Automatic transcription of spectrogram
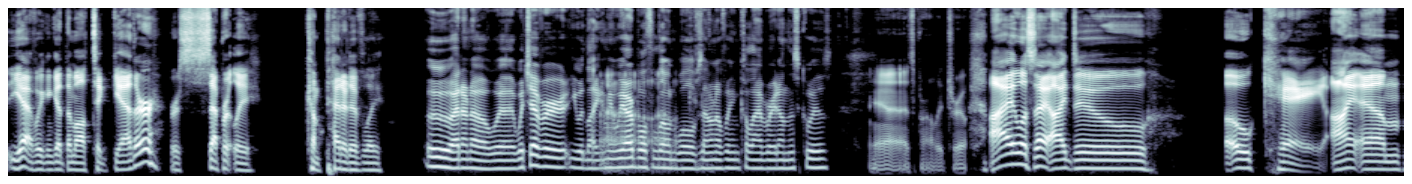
yeah, if we can get them all together or separately, competitively. Ooh, I don't know. Uh, whichever you would like. I mean, we are both lone wolves. I don't know if we can collaborate on this quiz. Yeah, that's probably true. I will say I do okay. I am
